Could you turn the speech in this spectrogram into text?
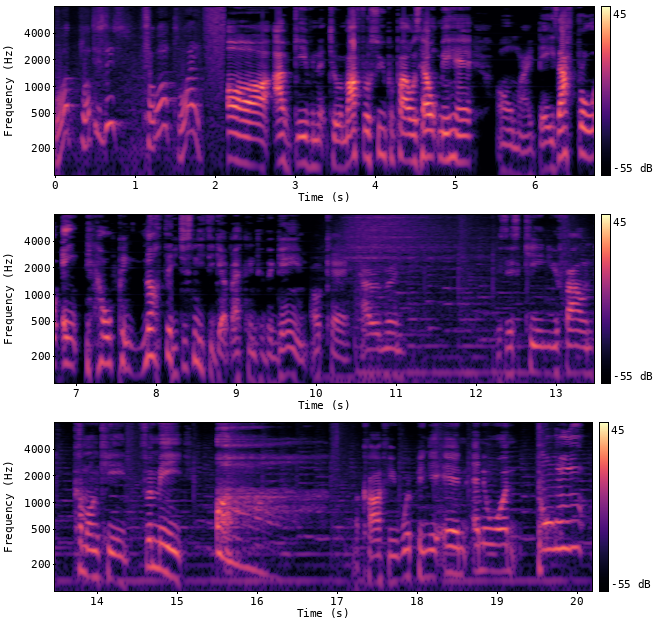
What? What is this? For what? Why? Oh, I've given it to him. Afro superpowers help me here. Oh my days, Afro ain't helping nothing. You just need to get back into the game. Okay, Harriman. Is this Keane you found? Come on, Keane. For me. Oh! McCarthy whipping it in. Anyone? Boom!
